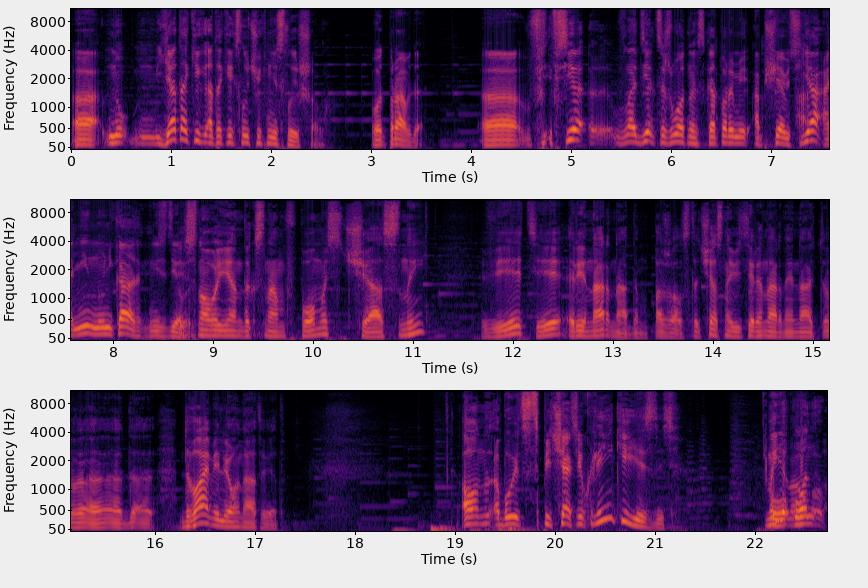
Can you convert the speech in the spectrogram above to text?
А, ну, я таких, о таких случаях не слышал. Вот правда. Э, все э, владельцы животных, с которыми общаюсь я, они ну никогда так не сделают. И снова Яндекс нам в помощь. Частный ветеринар на дом. Пожалуйста, частный ветеринарный на... 2 э, миллиона ответов. А он будет с печатью клиники ездить? Мы... Он, он,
